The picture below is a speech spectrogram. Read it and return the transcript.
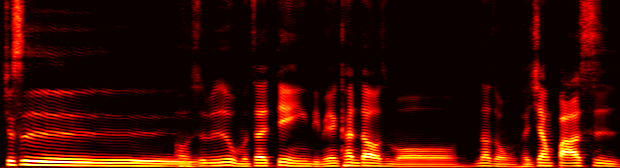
就是哦，是不是我们在电影里面看到什么那种很像巴士，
